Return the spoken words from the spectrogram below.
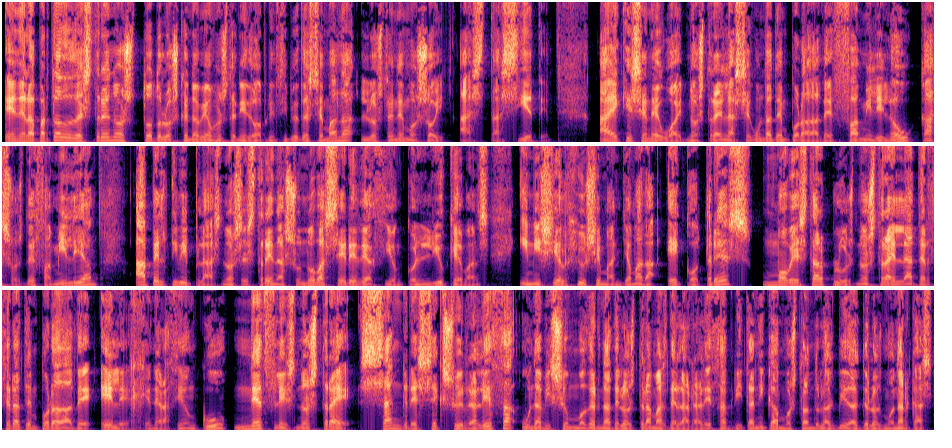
En el apartado de estrenos, todos los que no habíamos tenido a principios de semana los tenemos hoy, hasta 7. AXN White nos trae la segunda temporada de Family Law, Casos de Familia. Apple TV Plus nos estrena su nueva serie de acción con Luke Evans y Michelle Huseman llamada Echo 3. Movistar Plus nos trae la tercera temporada de L Generación Q. Netflix nos trae Sangre, Sexo y Realeza, una visión moderna de los dramas de la realeza británica mostrando las vidas de los monarcas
